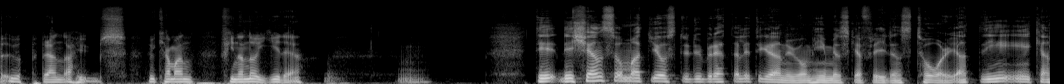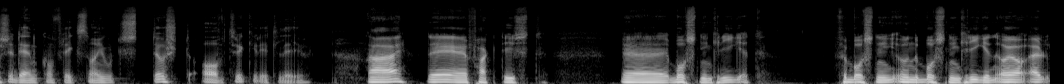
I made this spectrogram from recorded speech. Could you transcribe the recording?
uppbrända hus. Hur kan man finna nöje i det? Det, det känns som att just det du berättar lite grann nu om Himmelska fridens torg, att det är kanske den konflikt som har gjort störst avtryck i ditt liv. Nej, det är faktiskt eh, Bosnienkriget. För Bosnien, under Bosnienkriget, och jag, är,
